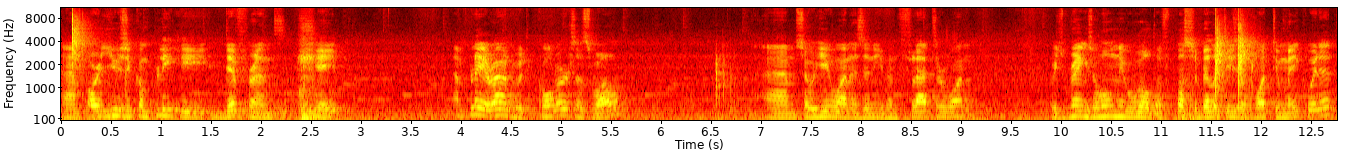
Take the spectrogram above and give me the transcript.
Um, or use a completely different shape and play around with colors as well. Um, so here one is an even flatter one. which brings a whole new world of possibilities of what to make with it.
